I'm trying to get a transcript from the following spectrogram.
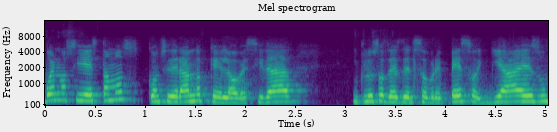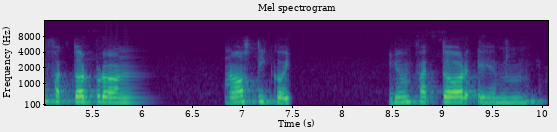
Bueno, si estamos considerando que la obesidad, incluso desde el sobrepeso, ya es un factor pronóstico y un factor em,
